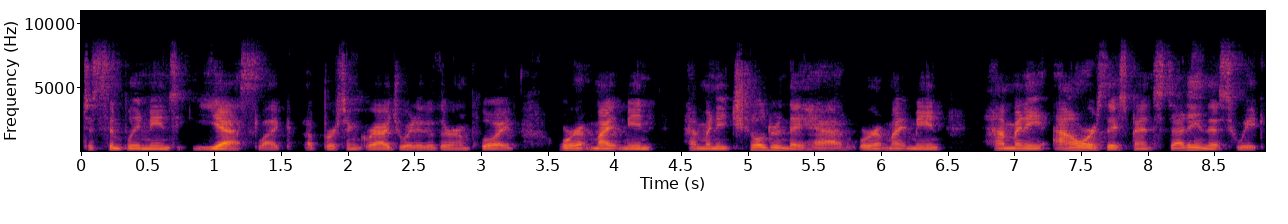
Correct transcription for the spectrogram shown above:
just simply means yes, like a person graduated or they're employed, or it might mean how many children they have, or it might mean how many hours they spent studying this week.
